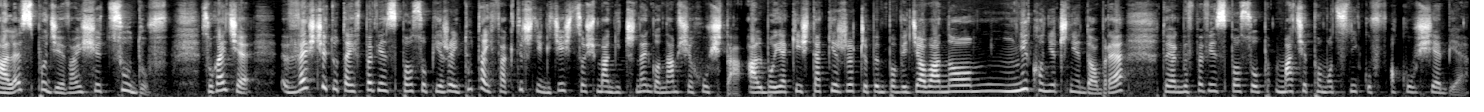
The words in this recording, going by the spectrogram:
ale spodziewaj się cudów. Słuchajcie, weźcie tutaj w pewien sposób, jeżeli tutaj faktycznie gdzieś coś magicznego nam się huśta, albo jakieś takie rzeczy, bym powiedziała, no niekoniecznie dobre, to jakby w pewien sposób macie pomocników wokół siebie.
